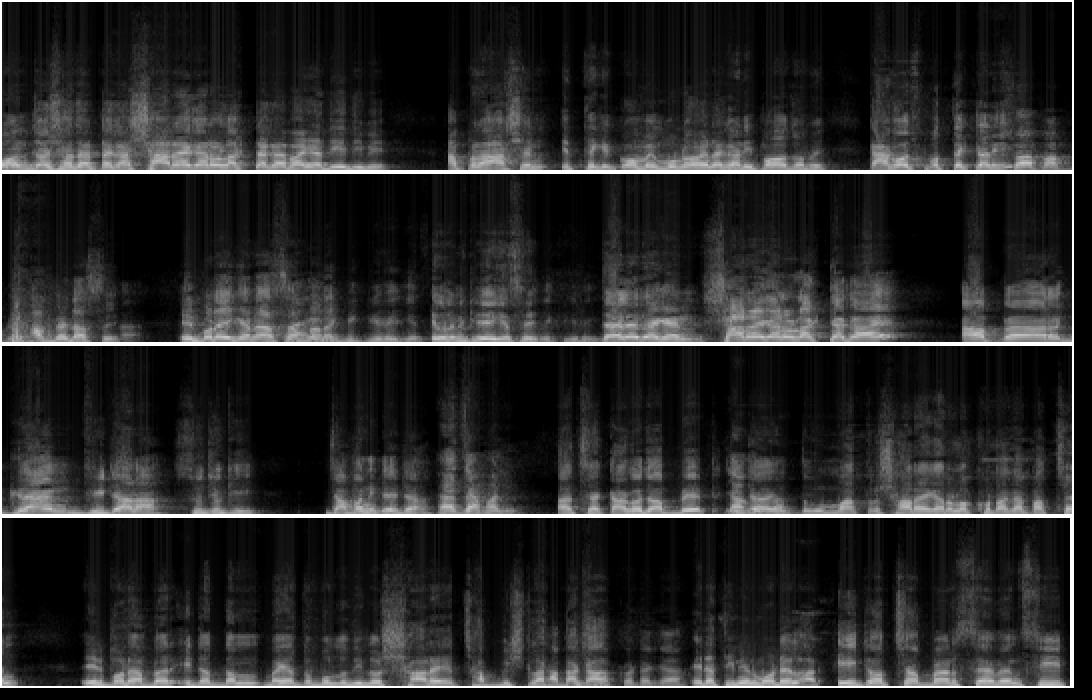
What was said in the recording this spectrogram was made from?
পঞ্চাশ হাজার টাকা। সাড়ে এগারো লাখ টাকা ভাইয়া দিয়ে দিবে। আপনারা আসেন এর থেকে কমে মনে হয় না গাড়ি পাওয়া যাবে। কাগজ প্রত্যেকটারই আপডেট আপডেট আছে। এরপরে এখানে আছে আপনার বিক্রি হয়ে গেছে। এগুলো বিক্রি হয়ে গেছে। তাহলে দেখেন সাড়ে এগারো লাখ টাকায় আপনার গ্র্যান্ড ভিটারা সুজুকি জাপানিটা এটা? হ্যাঁ জাপানি। আচ্ছা কাগজ আপডেট এটা। কিন্তু মাত্র সাড়ে এগারো লক্ষ টাকা পাচ্ছেন। এরপরে আপনার এটার দাম ভাইয়া তো বলে দিল সাড়ে ছাব্বিশ লাখ টাকা। এটা তিনের মডেল আর এইটা হচ্ছে আপনার সেভেন সিট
